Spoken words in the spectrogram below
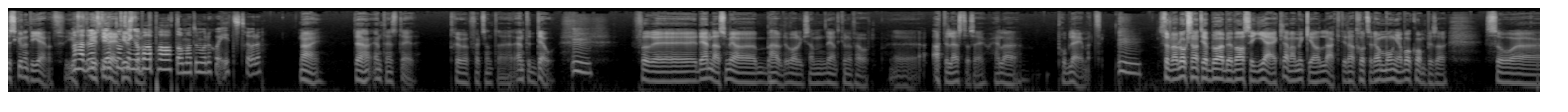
det skulle inte ge något. Just, Men hade det inte gett det någonting att bara prata om att du mådde skit, tror du? Nej, det, inte ens det. Tror jag faktiskt inte. Inte då. Mm. För eh, det enda som jag behövde var liksom det jag inte kunde få. Eh, att det löste sig, hela problemet. Mm. Så det var väl också något jag började bli varse, jäklar vad mycket jag har lagt i det här. Trots att jag har många bra kompisar. Så eh,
